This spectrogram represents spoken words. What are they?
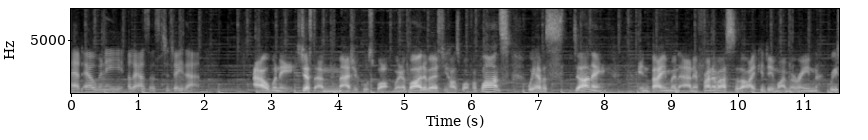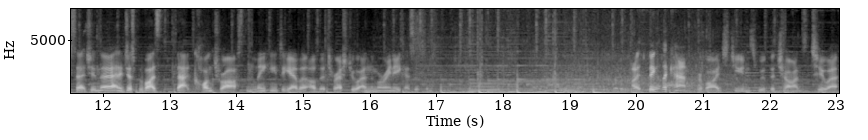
at Albany allows us to do that. Albany is just a magical spot. We're in a biodiversity hotspot for plants. We have a stunning embayment and in front of us so that I can do my marine research in there and it just provides that contrast and linking together of the terrestrial and the marine ecosystem. I think the camp provides students with the chance to uh,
